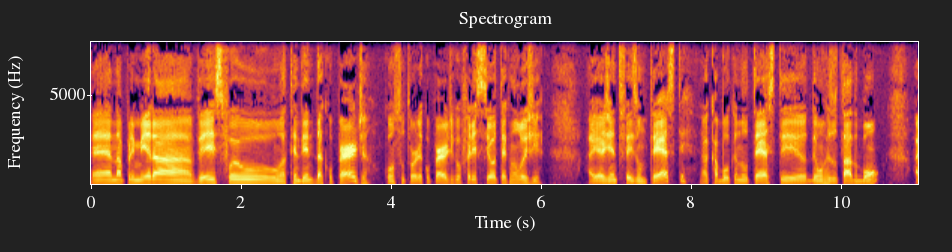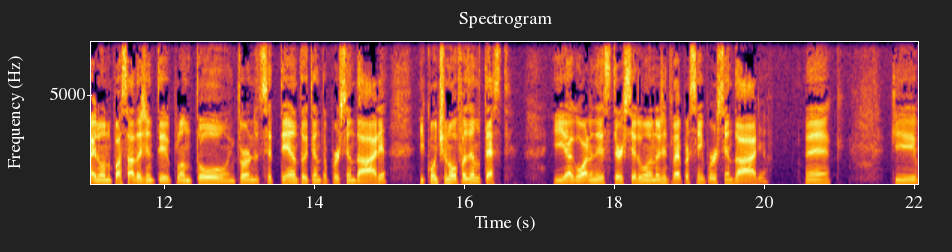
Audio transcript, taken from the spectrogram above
É, na primeira vez foi o atendente da Copérdia, consultor da Copérdia, que ofereceu a tecnologia. Aí a gente fez um teste, acabou que no teste deu um resultado bom. Aí no ano passado a gente plantou em torno de 70%, 80% da área e continuou fazendo o teste. E agora nesse terceiro ano a gente vai para 100% da área, né, que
